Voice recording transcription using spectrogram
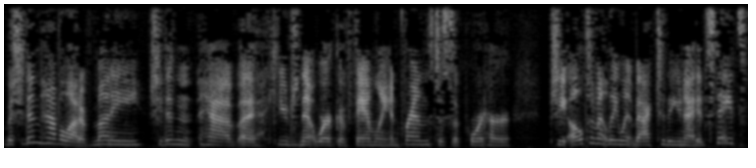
but she didn't have a lot of money. She didn't have a huge network of family and friends to support her. She ultimately went back to the United States,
